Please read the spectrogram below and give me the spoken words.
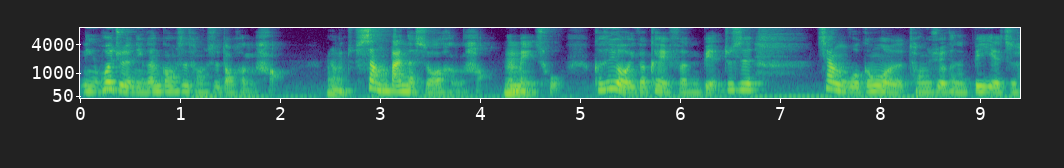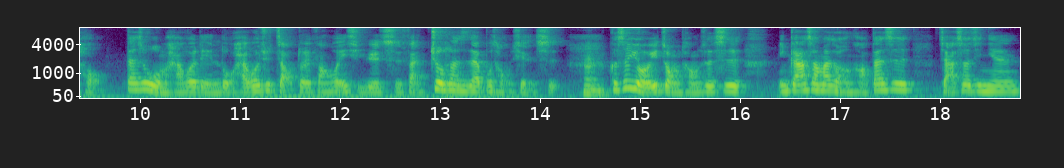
你会觉得你跟公司同事都很好，嗯，上班的时候很好，那没错。可是有一个可以分辨，就是像我跟我的同学，可能毕业之后，但是我们还会联络，还会去找对方，会一起约吃饭，就算是在不同县市，嗯。可是有一种同事是，你跟他上班的时候很好，但是假设今天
